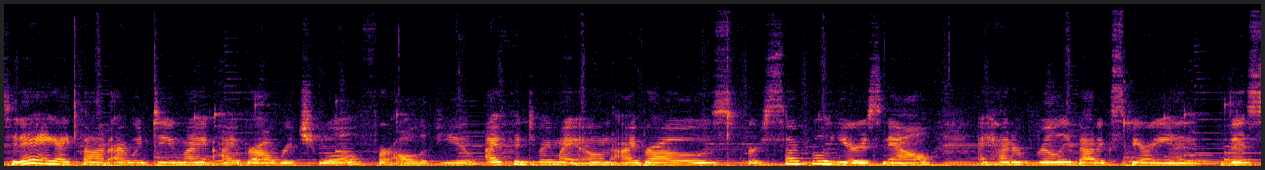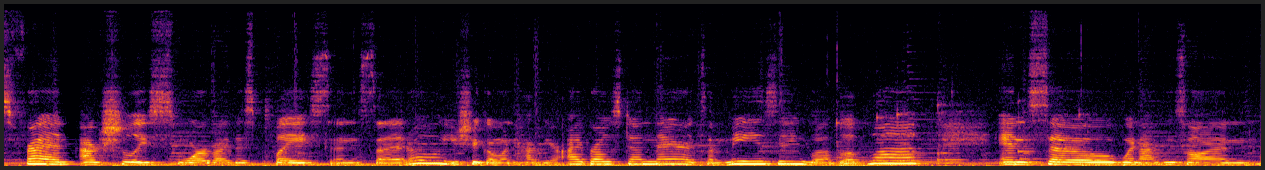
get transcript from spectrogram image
Today I thought I would do my eyebrow ritual for all of you. I've been doing my own eyebrows for several years now. I had a really bad experience. This friend actually swore by this place and said, oh, you should go and have your eyebrows done there. It's amazing, blah, blah, blah. And so when I was on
